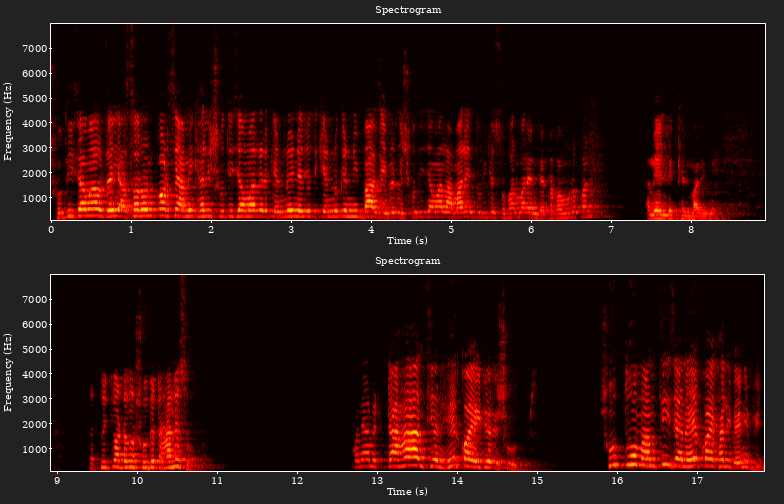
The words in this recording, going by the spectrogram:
সুদি জামাল যেই আচরণ করছে আমি খালি সুদি জামালের কেন্দ্রই না যদি কেন্দ্র কেন্দ্রই বাজ এবার সুদি জামাল আমারে দুইটা সোফার মারে আমি ব্যথা পাবো না পারে আমি এর লেখেন মারি না তা তুই কি ওটা সুদে টাহা নেছো? মানে আমি টাহা আনছি হে কয় এইটার সুদ? সুদ তো মানতেই চায় না হে কয় খালি বেনিফিট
